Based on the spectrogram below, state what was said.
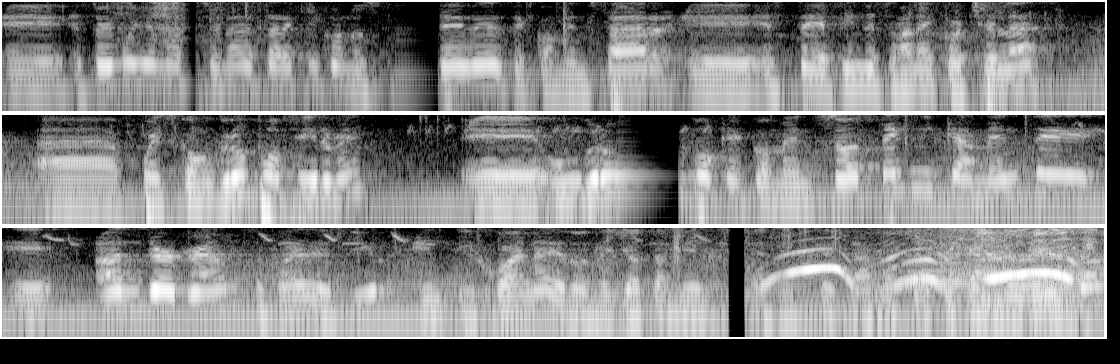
eh, estoy muy emocionado de estar aquí con ustedes, de comenzar eh, este fin de semana de Coachella, ah, pues con Grupo Firme, eh, un grupo que comenzó técnicamente underground, se puede decir, en Tijuana, de donde yo también soy, que estamos platicando eso.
